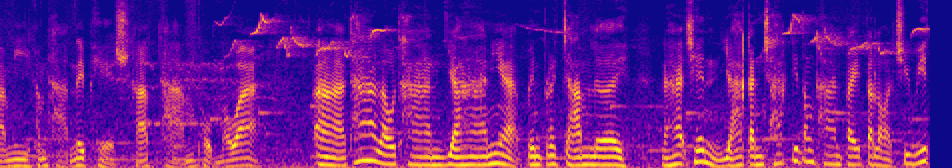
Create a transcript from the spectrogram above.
ามีคำถามในเพจครับ ถามผมมาว่าอ่าถ้าเราทานยาเนี่ยเป็นประจำเลย นะฮะเช่น ยากันชักที่ต้องทานไปตลอดชีวิต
